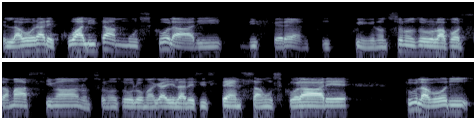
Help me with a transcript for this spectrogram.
lavorare qualità muscolari differenti quindi non sono solo la forza massima, non sono solo magari la resistenza muscolare, tu lavori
